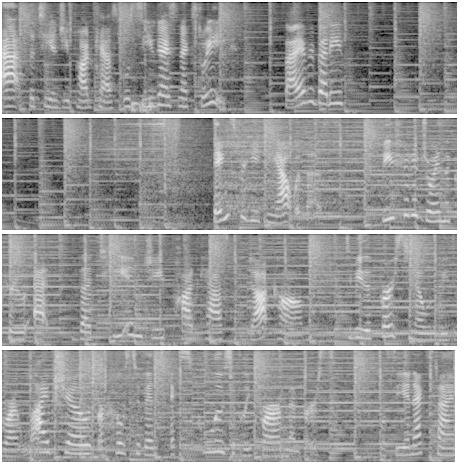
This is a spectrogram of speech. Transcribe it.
at the TNG podcast. We'll see you guys next week. Bye, everybody. Thanks for geeking out with us. Be sure to join the crew at thetngpodcast.com to be the first to know when we do our live shows or host events exclusively for our members. We'll see you next time.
